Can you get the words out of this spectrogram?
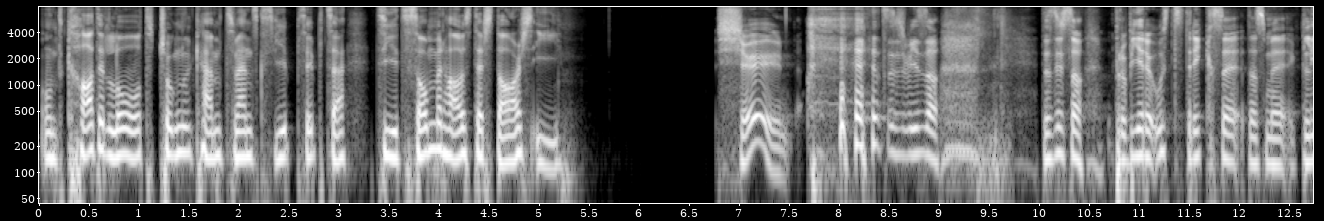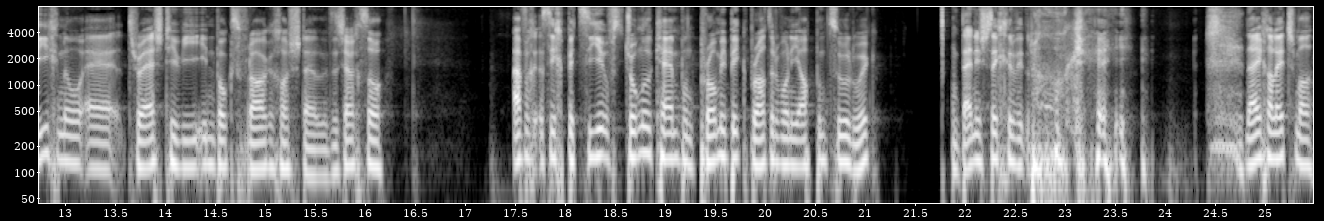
und Kader Loth Dschungelcamp 2017 zieht das Sommerhaus der Stars ein. Schön. das ist wie so. Das ist so, probieren auszutricksen, dass man gleich noch äh, Trash-TV-Inbox-Fragen kann stellen Das ist einfach so. Einfach sich beziehen aufs Dschungelcamp und Promi Big Brother, wo ich ab und zu schaue. Und dann ist sicher wieder okay. Nein, ich habe letztes Mal,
